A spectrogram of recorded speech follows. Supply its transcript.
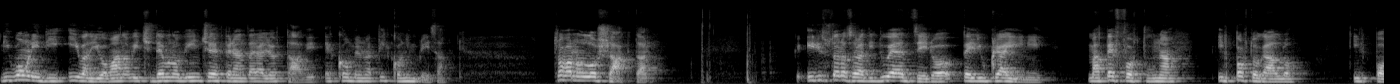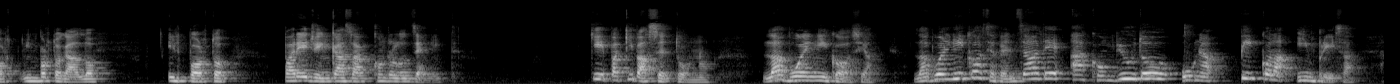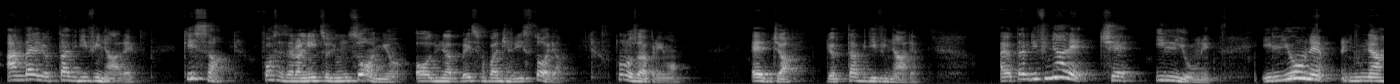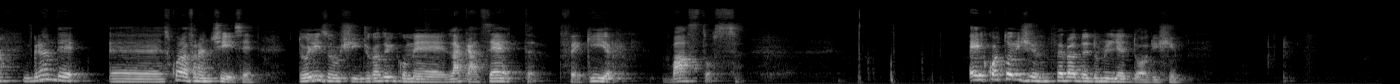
Gli uomini di Ivan Jovanovic devono vincere per andare agli ottavi e compiere una piccola impresa. Trovano lo Shakhtar. Il risultato sarà di 2-0 per gli ucraini, ma per fortuna il Portogallo, il Por- in Portogallo, il Porto pareggia in casa contro lo Zenit. Chi, chi passa il turno? La Buel Nicosia. La Buel Nicosia, pensate, ha compiuto una piccola impresa. Andare agli ottavi di finale Chissà, forse sarà l'inizio di un sogno o di una bellissima pagina di storia. Non lo sapremo. Eh già, gli ottavi di finale. Agli ottavi di finale c'è il Lione. Il Lione di una grande eh, squadra francese, dove lì sono usciti giocatori come Lacazette, Fekir, Bastos. È il 14 febbraio del 2012.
